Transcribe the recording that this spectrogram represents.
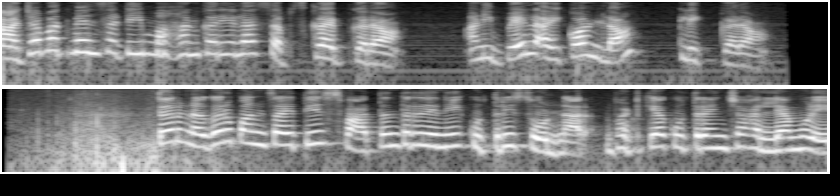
ताज्या बातम्यांसाठी महान करेला सबस्क्राईब करा आणि बेल आयकॉनला क्लिक करा. तर नगरपंचायतीत स्वातंत्र्यदिनी कुत्री सोडणार. भटक्या कुत्र्यांच्या हल्ल्यामुळे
